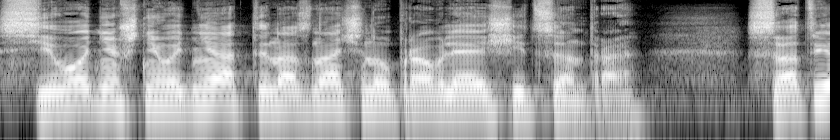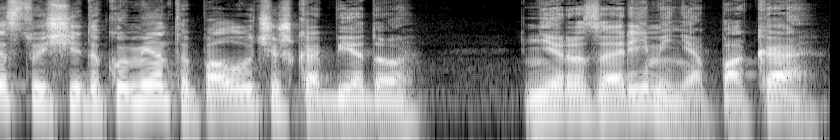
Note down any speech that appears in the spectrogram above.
С сегодняшнего дня ты назначена управляющей центра. Соответствующие документы получишь к обеду. Не разори меня, пока».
